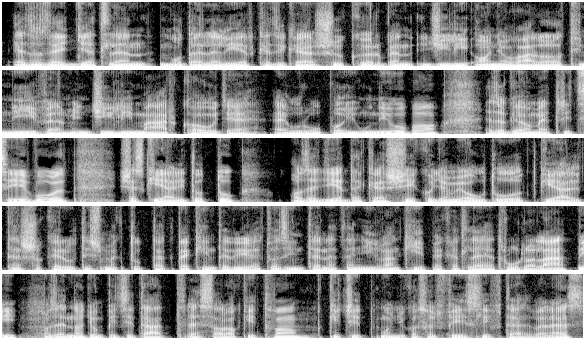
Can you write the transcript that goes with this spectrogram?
Ez az egyetlen modellel érkezik első körben Gili anyavállalati névvel, mint Gili márka, ugye Európai Unióba. Ez a Geometri C volt, és ezt kiállítottuk az egy érdekesség, hogy ami autót kiállításra került, és meg tudták tekinteni, illetve az interneten nyilván képeket lehet róla látni, az egy nagyon picit át lesz alakítva, kicsit mondjuk az, hogy faceliftelve lesz,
